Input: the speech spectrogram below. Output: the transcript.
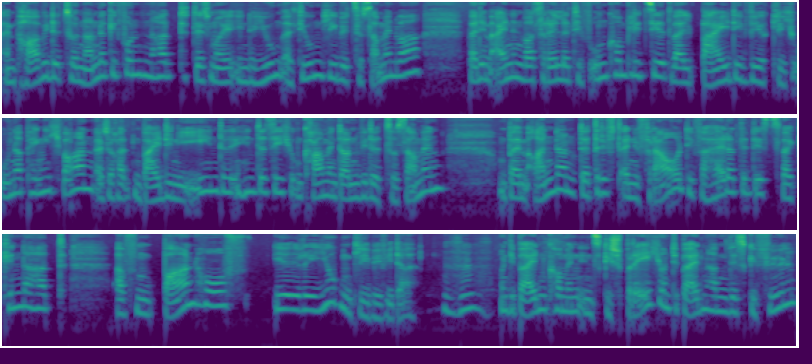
ein Paar wieder zueinander gefunden hat, das mal in der Jugend, als Jugendliebe zusammen war. Bei dem einen war es relativ unkompliziert, weil beide wirklich unabhängig waren, also hatten beide eine Ehe hinter, hinter sich und kamen dann wieder zusammen. Und beim anderen, da trifft eine Frau, die verheiratet ist, zwei Kinder hat, auf dem Bahnhof ihre Jugendliebe wieder. Mhm. Und die beiden kommen ins Gespräch und die beiden haben das Gefühl,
